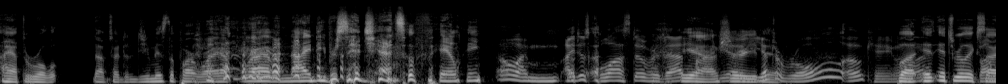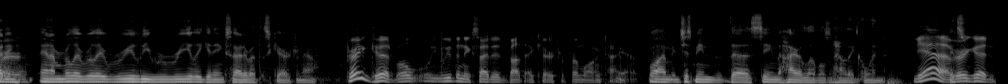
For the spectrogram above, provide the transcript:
I have to roll. I'm sorry, did you miss the part where I have, where I have a 90% chance of failing? Oh, I'm. I just glossed over that. Yeah, part. I'm sure you have did. to roll. Okay. well, But it, it's really exciting. bummer. And I'm really, really, really, really getting excited about this character now. very good. Well, we- we've been excited about that character for a long time. Yeah. Well, I mean, just mean the, the seeing the higher levels and how they go in. Yeah, It's- very good.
